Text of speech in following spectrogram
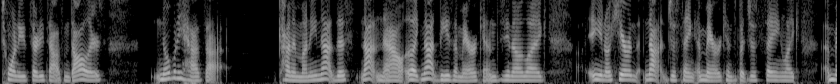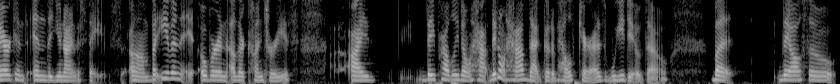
twenty, thirty thousand dollars. Nobody has that kind of money. Not this, not now. Like not these Americans. You know, like you know here not just saying americans but just saying like americans in the united states. Um, but even over in other countries i they probably don't have they don't have that good of healthcare as we do though. But they also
